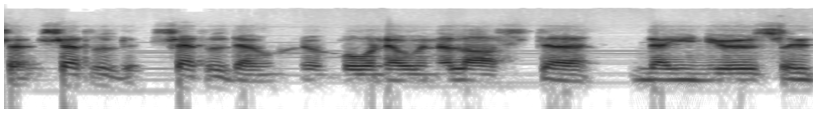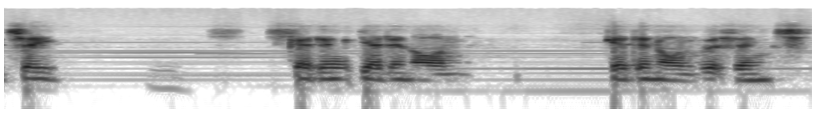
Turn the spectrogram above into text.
set, settled, settled down more now in the last uh, nine years, I'd say getting getting on, getting on with things.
